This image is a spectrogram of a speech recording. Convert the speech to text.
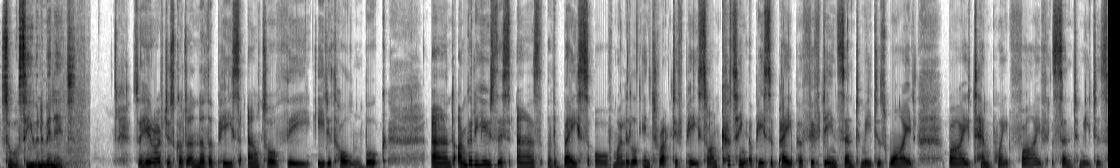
So I'll see you in a minute. So here I've just got another piece out of the Edith Holden book and I'm going to use this as the base of my little interactive piece. So I'm cutting a piece of paper 15 centimetres wide by 10.5 centimetres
